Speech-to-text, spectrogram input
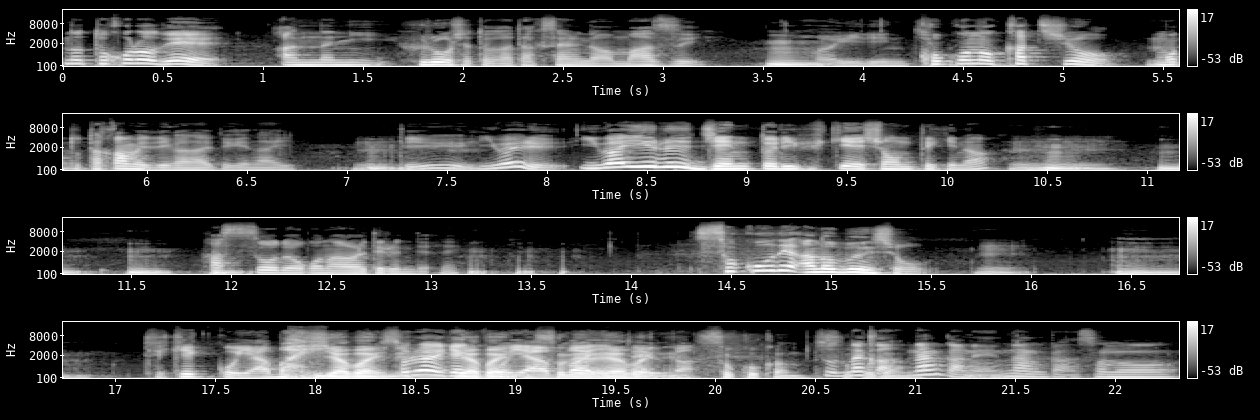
のところであんなに浮浪者とかがたくさんいるのはまずい。うん。ここの価値をもっと高めていかないといけない。っうん。ていう、うん。いわゆるいわゆるジェントリフィケーション的な発想で行われてるん。だよね、そこであの文章うん。うん。って結構やばいやばいねそれは結構やそばいというかそこかそうなん。かなん。かねなん。かその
